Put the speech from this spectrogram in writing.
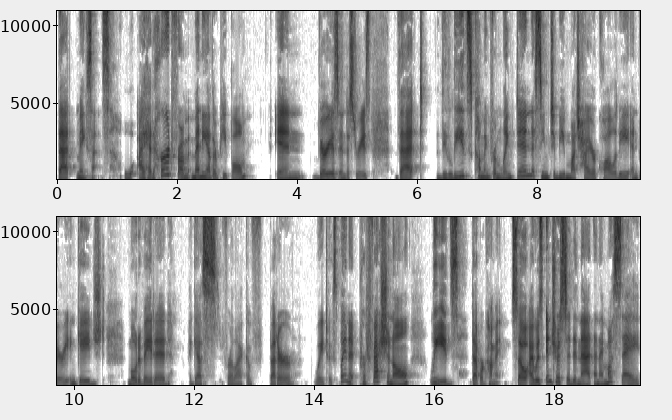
That makes sense. I had heard from many other people in various industries that the leads coming from LinkedIn seem to be much higher quality and very engaged, motivated, I guess, for lack of better way to explain it, professional leads that were coming. So I was interested in that. And I must say,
